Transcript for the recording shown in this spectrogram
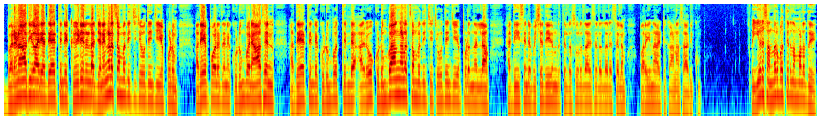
ഭരണാധികാരി അദ്ദേഹത്തിന്റെ കീഴിലുള്ള ജനങ്ങളെ സംബന്ധിച്ച് ചോദ്യം ചെയ്യപ്പെടും. അതേപോലെ തന്നെ കുടുംബനാഥൻ അദ്ദേഹത്തിന്റെ കുടുംബത്തിന്റെ ഓരോ കുടുംബാംഗങ്ങളെ സംബന്ധിച്ച് ചോദ്യം ചെയ്യപ്പെടുന്നെല്ലാം ഹദീസിന്റെ വിശദീകരണത്തിൽ റസൂൽ അലൈഹി സ്വലം പറയുന്നതായിട്ട് കാണാൻ സാധിക്കും. ഈ ഒരു സന്ദർഭത്തിൽ നമ്മളത്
